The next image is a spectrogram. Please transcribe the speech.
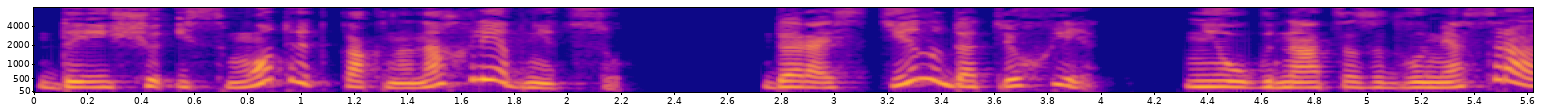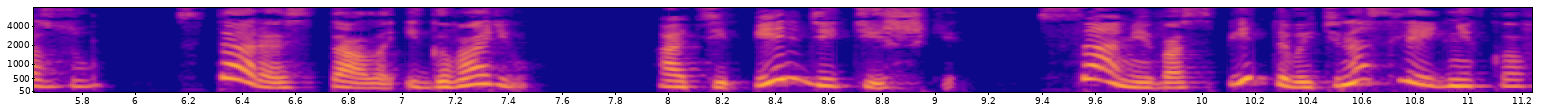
Да еще и смотрит, как на нахлебницу. Дорастила до трех лет, не угнаться за двумя сразу. Старая стала и говорю. А теперь, детишки, Сами воспитывайте наследников.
